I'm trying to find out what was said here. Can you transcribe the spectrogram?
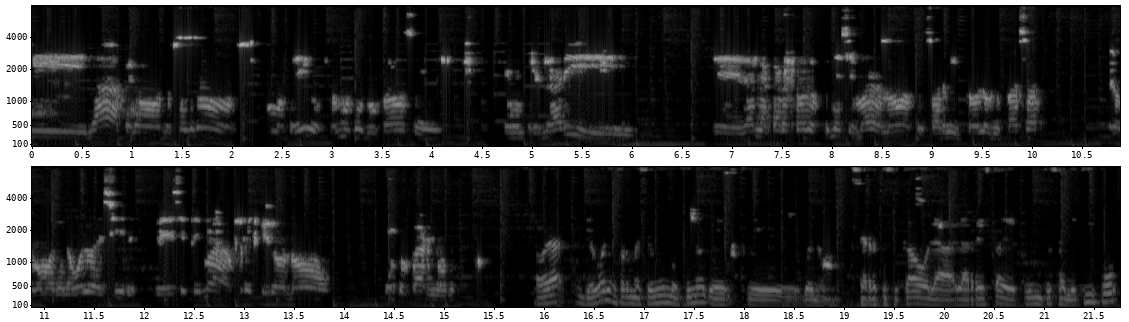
Y nada, pero nosotros, como te digo, estamos en, en entrenar y eh, dar la cara todos los fines de semana, ¿no? A pesar de todo lo que pasa. Pero como te lo vuelvo a decir, de ese tema prefiero no, no tocarlo. Ahora, llegó la información, imagino que, que bueno, se ha ratificado la, resta de puntos al equipo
